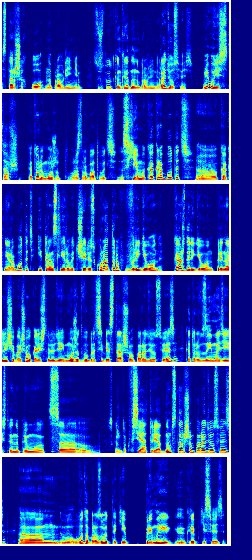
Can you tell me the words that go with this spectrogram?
старших по направлениям. Существует конкретное направление – радиосвязь. У него есть старший, который может разрабатывать схемы, как работать, э, как не работать, и транслировать через кураторов в регионы Каждый регион при наличии большого количества людей может выбрать себе старшего по радиосвязи, который взаимодействуя напрямую с э, скажем так, всеотрядным старшим по радиосвязи, эм, вот образуют такие прямые э, крепкие связи.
